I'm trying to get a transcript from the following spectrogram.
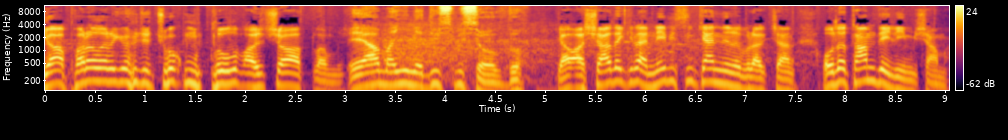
Ya paraları görünce çok mutlu olup aşağı atlamış. E ama yine düşmüş oldu. Ya aşağıdakiler ne bilsin kendini bırakacağını. O da tam deliymiş ama.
